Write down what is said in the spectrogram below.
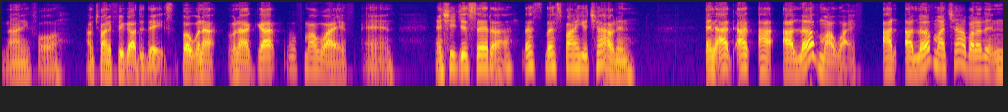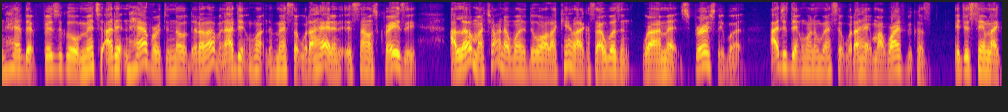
ninety four. I'm trying to figure out the dates. But when I when I got with my wife and and she just said, uh, let's let's find your child and and I I I, I love my wife. I, I love my child, but I didn't have that physical mental. I didn't have her to know that I love her. And I didn't want to mess up what I had. And it sounds crazy. I love my child. And I want to do all I can. Like I said, I wasn't where I'm at spiritually, but I just didn't want to mess up what I had my wife because it just seemed like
